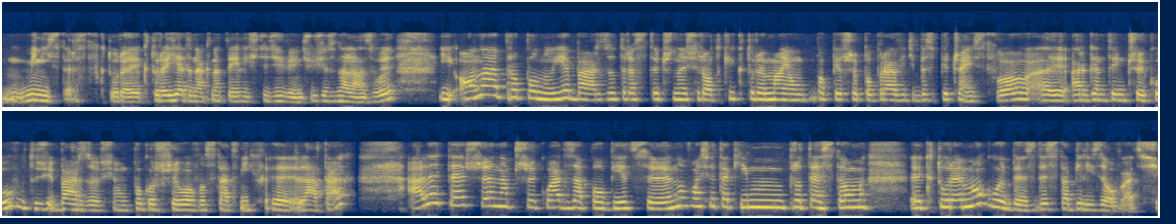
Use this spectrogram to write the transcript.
ministerstw, które, które jednak na tej liście dziewięciu się znalazły i ona proponuje bardzo drastyczne środki, które mają po pierwsze pierwsze poprawić bezpieczeństwo Argentyńczyków, to się bardzo się pogorszyło w ostatnich latach, ale też na przykład zapobiec no właśnie takim protestom, które mogłyby zdestabilizować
